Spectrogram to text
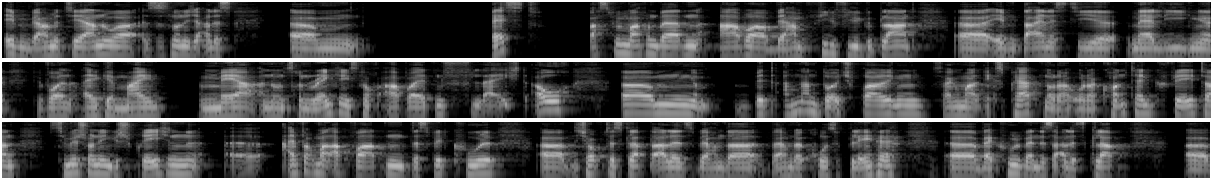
eben, wir haben jetzt Januar, es ist noch nicht alles ähm, fest, was wir machen werden, aber wir haben viel, viel geplant. Äh, eben Dynasty, mehr Ligen. Wir wollen allgemein mehr an unseren Rankings noch arbeiten, vielleicht auch ähm, mit anderen deutschsprachigen, sagen wir mal, Experten oder, oder Content-Creatern sind wir schon in Gesprächen. Äh, einfach mal abwarten, das wird cool. Äh, ich hoffe, das klappt alles. Wir haben da, wir haben da große Pläne. Äh, Wäre cool, wenn das alles klappt. Äh,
